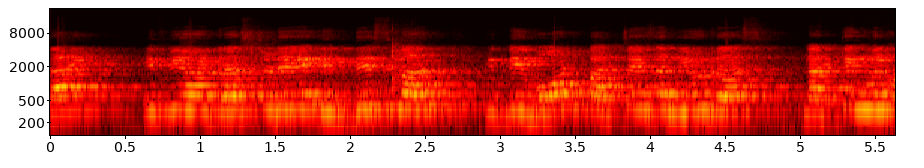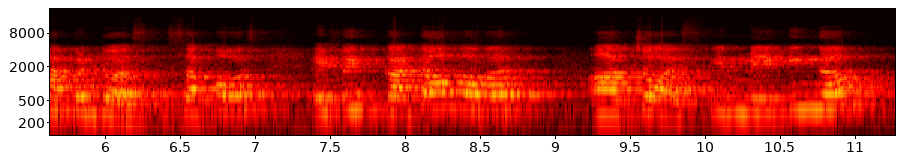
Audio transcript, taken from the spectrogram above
right? If you are dressed today if this month if we won't purchase a new dress nothing will happen to us. Suppose if we cut off our uh, choice in making a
